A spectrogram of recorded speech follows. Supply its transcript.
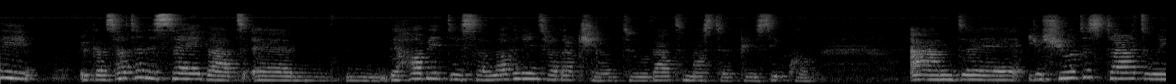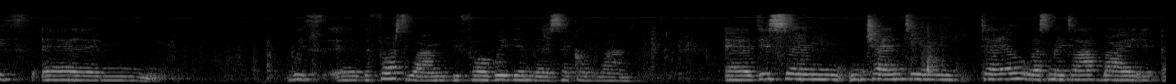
certainly, we can certainly say that um, The Hobbit is a lovely introduction to that masterpiece sequel. And uh, you should start with um, with uh, the first one before reading the second one. Uh, this um, enchanting tale was made up by uh,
